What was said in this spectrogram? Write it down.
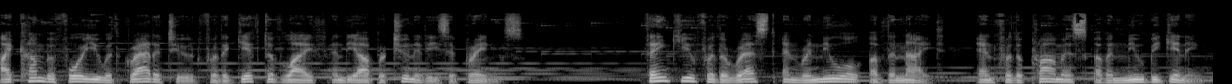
I come before you with gratitude for the gift of life and the opportunities it brings. Thank you for the rest and renewal of the night, and for the promise of a new beginning.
